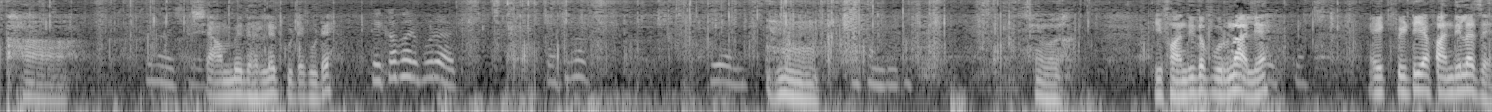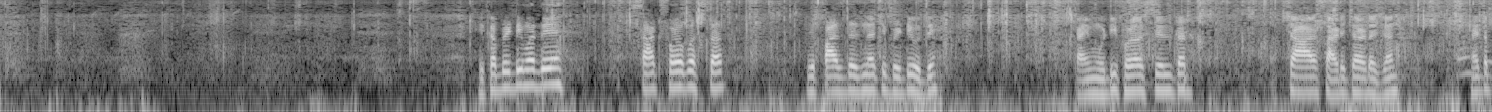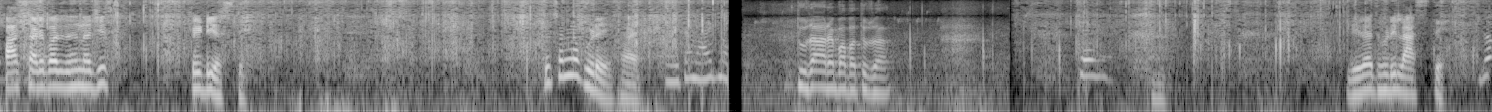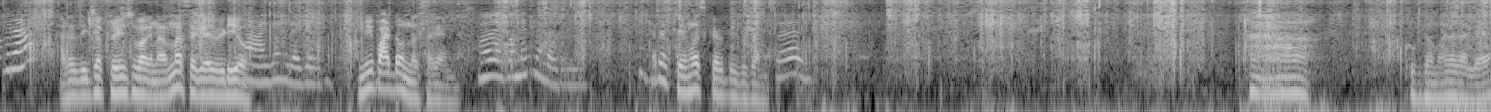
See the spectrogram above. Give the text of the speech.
हा. असे आंबे धरलेत कुठे कुठे? ते का भरपूर. हे बघा. ही फांदी तर पूर्ण आली आहे. एक पेटी या फांदीलाच आहे एका पेटीमध्ये साठ फळं बसतात. म्हणजे पाच डझनाची पेटी होते. काही मोठी फळं असतील तर चार साडेचार डझन. नाही तर पाच साडेपाच डझनाचीच पेटी असते. तू चल ना पुढे. हाय. हे तर माहीत नाही तुझा अरे बाबा तुझा. दिव्या थोडी लाजते. आता तिच्या फ्रेंड्स बघणार ना सगळे व्हिडिओ हा मी पाठवणार सगळ्यांना. होय कोणीच नाही पाठवलं अरे फेमस करते चल. खूप धमाला झाल्या.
